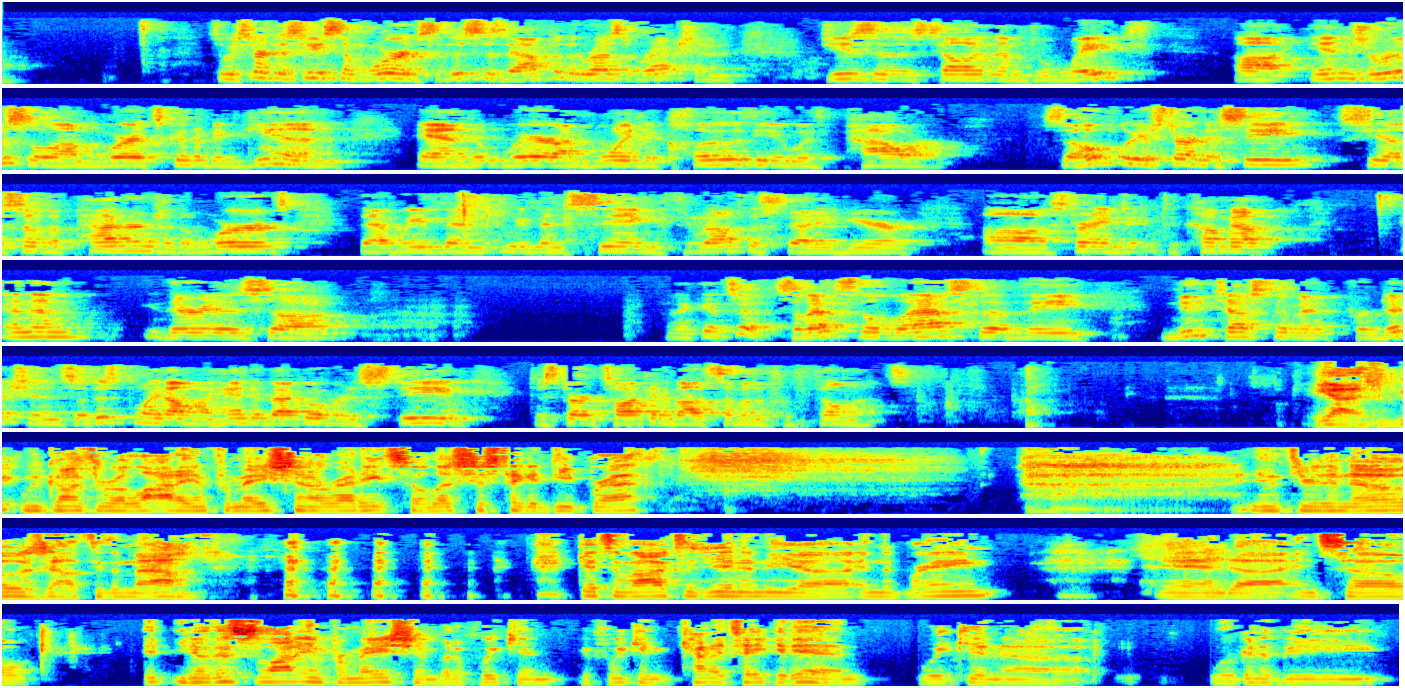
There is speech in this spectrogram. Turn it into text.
So we start to see some words. So this is after the resurrection. Jesus is telling them to wait uh, in Jerusalem where it's going to begin and where I'm going to clothe you with power. So hopefully you're starting to see, you know, some of the patterns of the words that we've been we've been seeing throughout the study here, uh, starting to come up. And then there is, uh, I think that's it. So that's the last of the New Testament predictions. So at this point, I'll hand it back over to Steve to start talking about some of the fulfillments. Guys, we've gone through a lot of information already, so let's just take a deep breath. In through the nose, out through the mouth. Get some oxygen in the, uh, in the brain. And, uh, and so, it, you know, this is a lot of information, but if we can, if we can kind of take it in, we can, uh, we're going to be,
